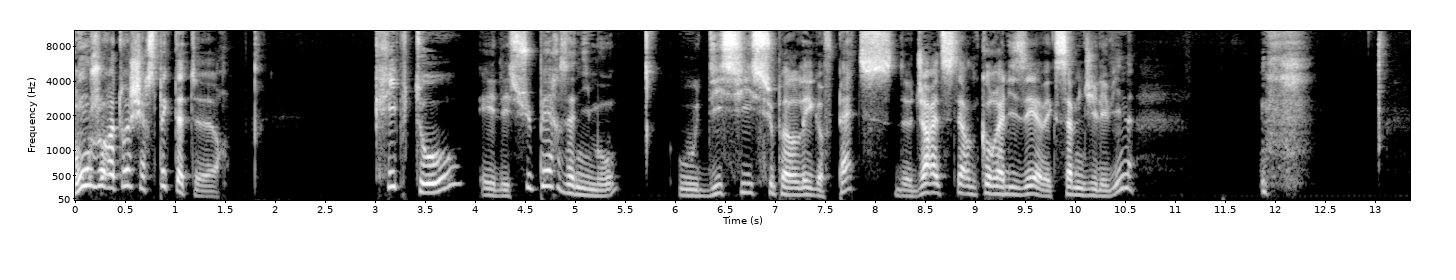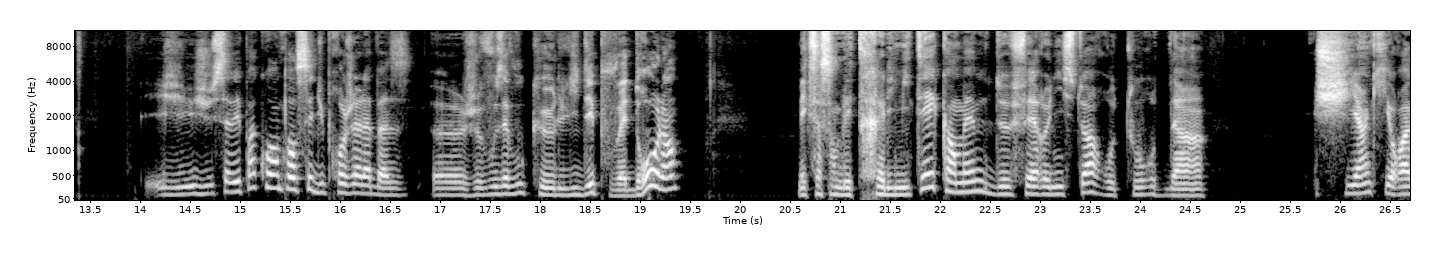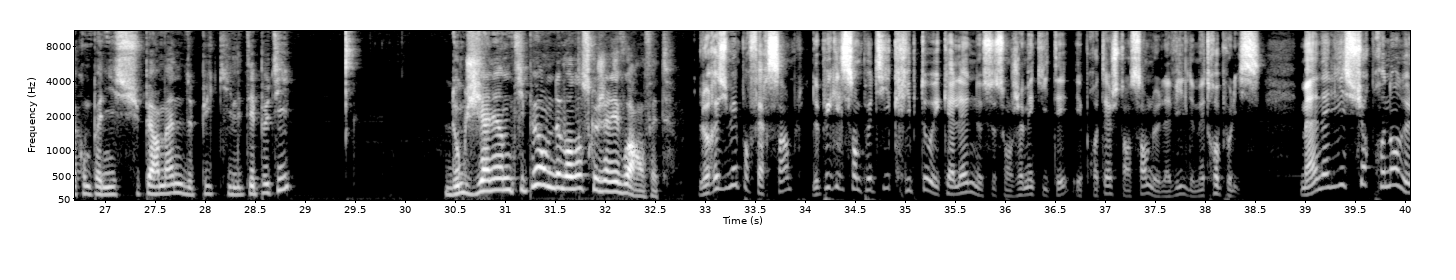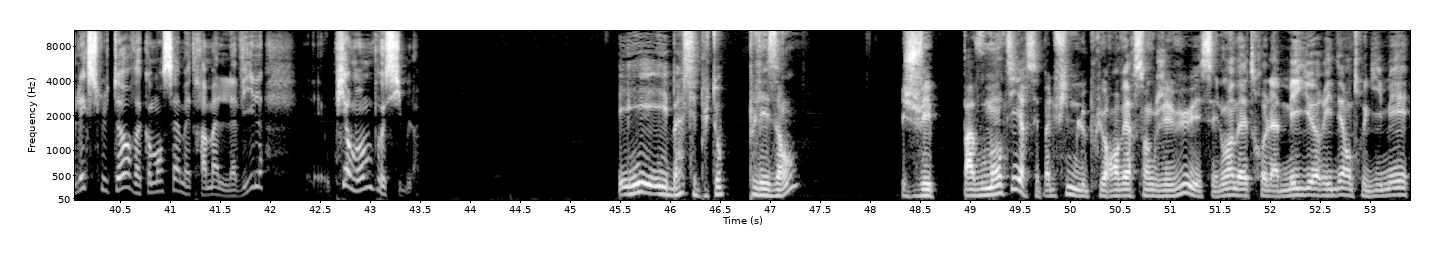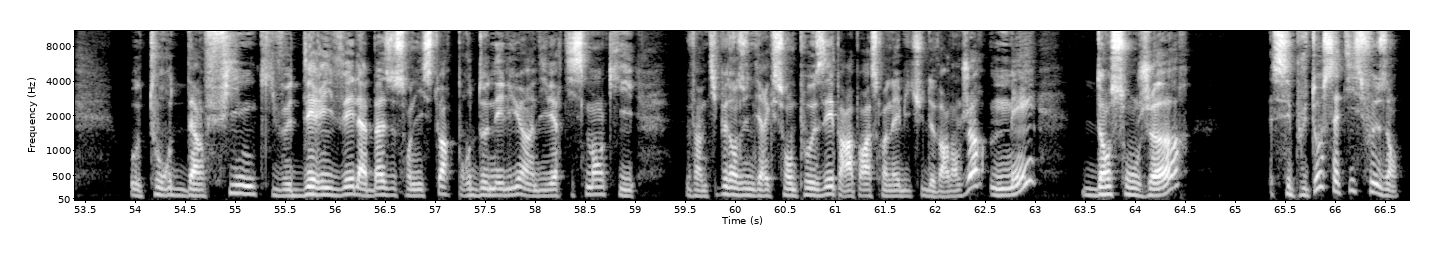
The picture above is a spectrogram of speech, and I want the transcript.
Bonjour à toi cher spectateur Crypto et les super animaux, ou DC Super League of Pets, de Jared Stern co-réalisé avec Sam G. Levin. je, ne savais pas quoi en penser du projet à la base. Euh, je vous avoue que l'idée pouvait être drôle, hein, mais que ça semblait très limité quand même de faire une histoire autour d'un chien qui aura accompagné Superman depuis qu'il était petit. Donc j'y allais un petit peu en me demandant ce que j'allais voir en fait. Le résumé pour faire simple, depuis qu'ils sont petits, Crypto et Kalen ne se sont jamais quittés et protègent ensemble la ville de Metropolis. Mais un allié surprenant de Lex Luthor va commencer à mettre à mal la ville, au pire moment possible. Et, bah c'est plutôt plaisant. Je vais pas vous mentir, c'est pas le film le plus renversant que j'ai vu et c'est loin d'être la meilleure idée entre guillemets autour d'un film qui veut dériver la base de son histoire pour donner lieu à un divertissement qui va un petit peu dans une direction opposée par rapport à ce qu'on a l'habitude de voir dans le genre, mais dans son genre, c'est plutôt satisfaisant.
